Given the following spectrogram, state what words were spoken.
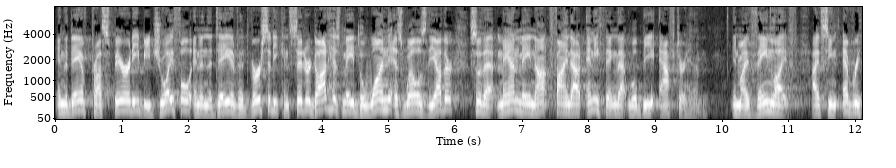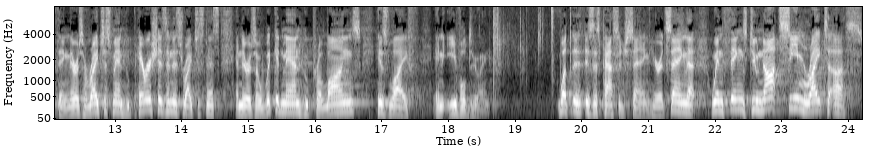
In the day of prosperity, be joyful, and in the day of adversity, consider God has made the one as well as the other, so that man may not find out anything that will be after him. In my vain life, I've seen everything. There is a righteous man who perishes in his righteousness, and there is a wicked man who prolongs his life in evil doing. What is this passage saying here? It's saying that when things do not seem right to us,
